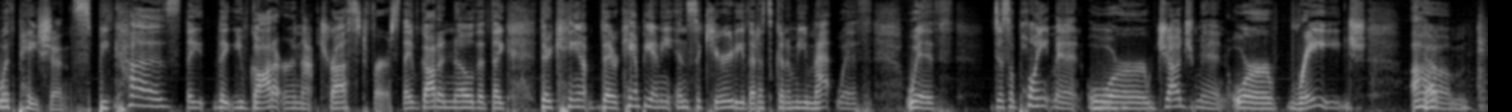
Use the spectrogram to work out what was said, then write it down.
with patience because they that you've got to earn that trust first. They've got to know that they there can't there can't be any insecurity that it's going to be met with with disappointment or mm-hmm. judgment or rage. Um, yep.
